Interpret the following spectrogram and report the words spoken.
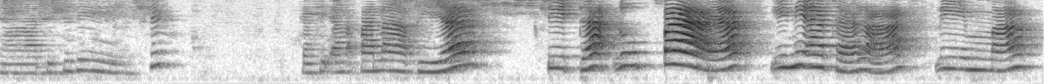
Nah, di sini. Sip. Kasih anak panah biar tidak lupa ya. Ini adalah 5,5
